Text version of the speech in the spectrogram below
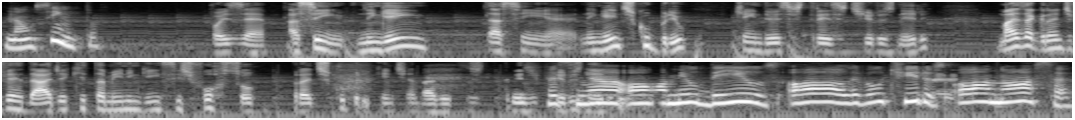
Não sinto. Pois é. Assim, ninguém. Assim, é, ninguém descobriu quem deu esses 13 tiros nele. Mas a grande verdade é que também ninguém se esforçou pra descobrir quem tinha dado esses 13 Tipo tiros assim, nele. oh, meu Deus, ó, levou tiros, ó, nossa.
